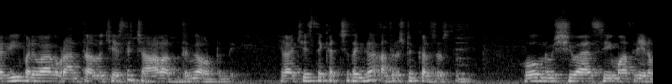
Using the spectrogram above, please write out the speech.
నదీ పరివాహక ప్రాంతాల్లో చేస్తే చాలా అద్భుతంగా ఉంటుంది. ఇలా చేస్తే ఖచ్చితంగా అదృష్టం కలిసి వస్తుంది ఓం నమ శివాయ శ్రీమాత్రి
